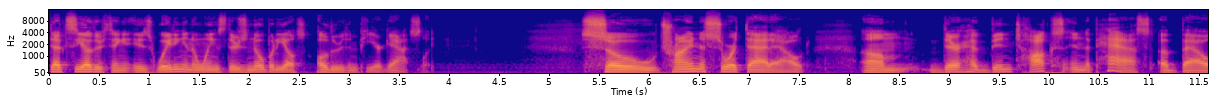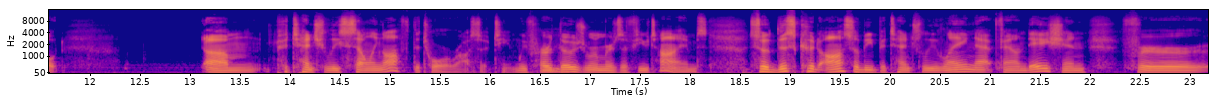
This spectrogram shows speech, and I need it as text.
That's the other thing is waiting in the wings. There's nobody else other than Pierre Gasly. So trying to sort that out. Um, there have been talks in the past about um, potentially selling off the Toro Rosso team. We've heard those rumors a few times. So this could also be potentially laying that foundation for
